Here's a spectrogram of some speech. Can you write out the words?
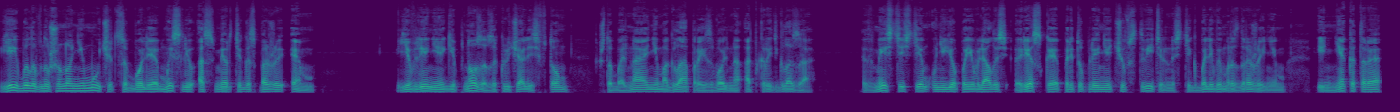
Ей было внушено не мучиться более мыслью о смерти госпожи М. Явления гипноза заключались в том, что больная не могла произвольно открыть глаза. Вместе с тем у нее появлялось резкое притупление чувствительности к болевым раздражениям и некоторое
